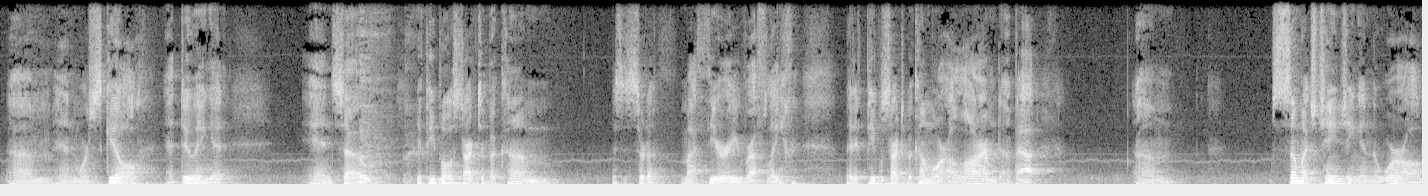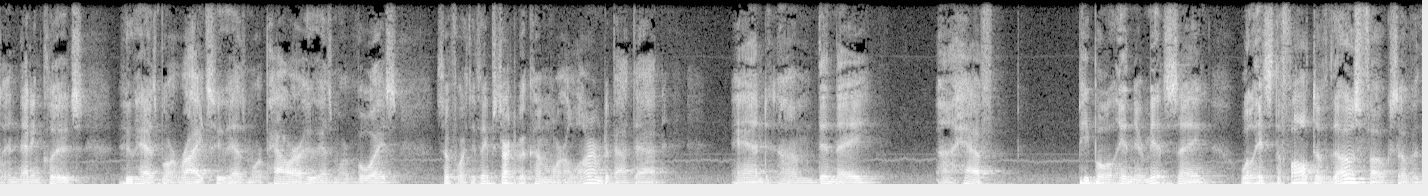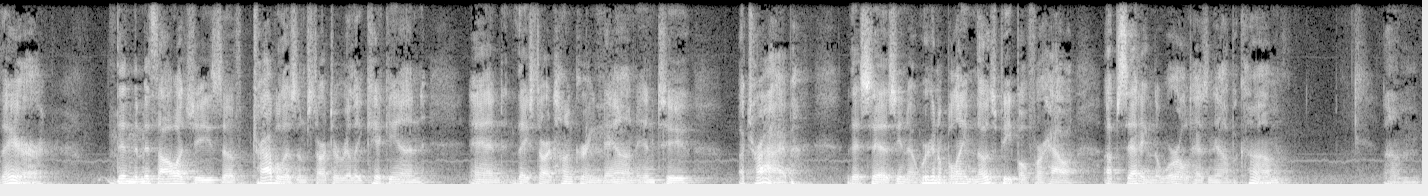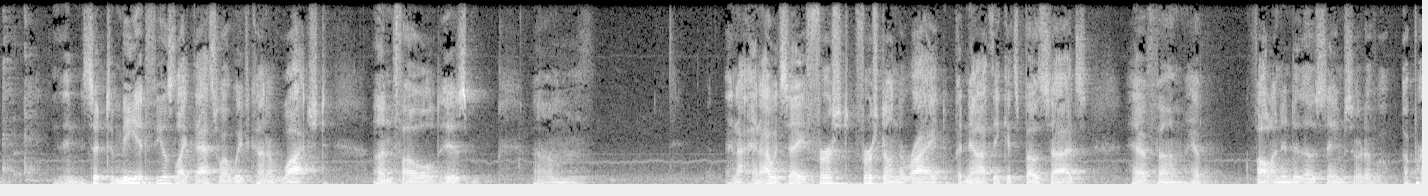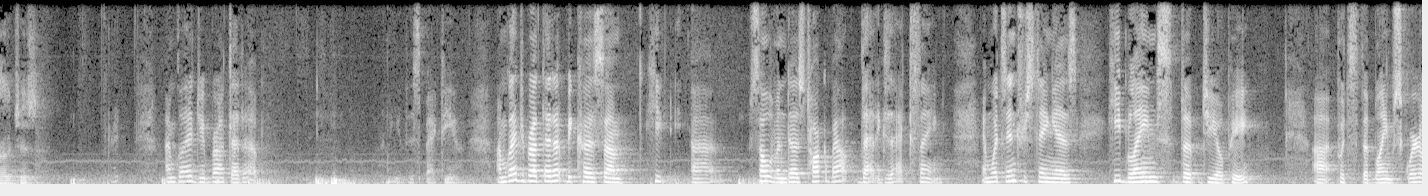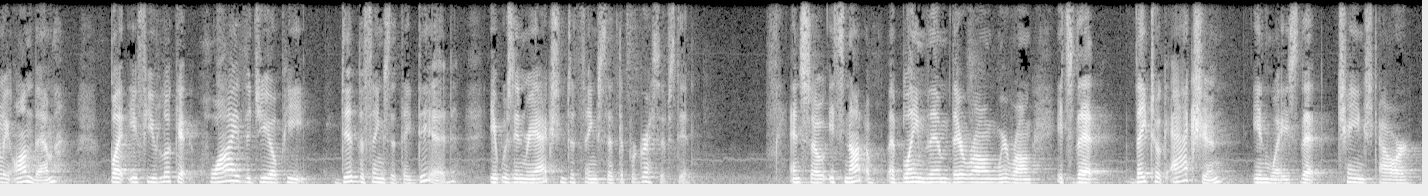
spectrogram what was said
um, and more skill at doing it. And so, if people start to become, this is sort of my theory roughly, that if people start to become more alarmed about um, so much changing in the world, and that includes who has more rights, who has more power, who has more voice, so forth. If they start to become more alarmed about that, and um, then they uh, have people in their midst saying, well, it's the fault of those folks over there, then the mythologies of tribalism start to really kick in and they start hunkering down into a tribe that says, you know, we're going to blame those people for how upsetting the world has now become. Um, and so to me, it feels like that's what we've kind of watched unfold is, um, and I, and I would say first first on the right, but now I think it's both sides have um, have fallen into those same sort of approaches. I'm glad you brought that up. Let me give this back to you. I'm glad you brought that up because um, he uh, Sullivan does talk about that exact thing. And what's interesting is he blames the GOP, uh, puts the blame squarely on them. But if you look at why the GOP did the things that they did, it was in reaction to things that the progressives did. And so it's not a, a blame them, they're wrong, we're wrong. It's that they took action in ways that changed our,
